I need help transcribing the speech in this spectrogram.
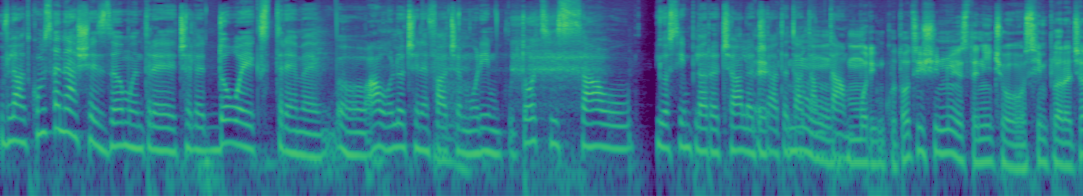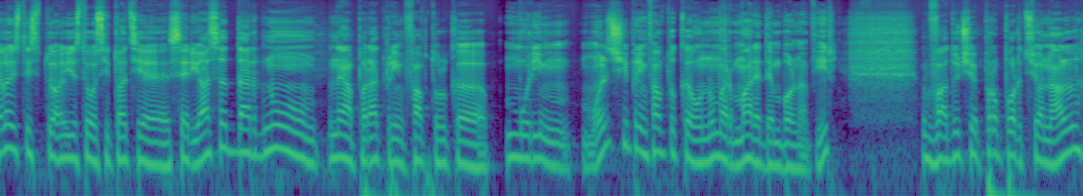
Vlad, cum să ne așezăm între cele două extreme? Uh, aolă, ce ne face, murim cu toții sau e o simplă răceală, ce atâta tam-tam? Nu murim cu toții și nu este nicio simplă răceală, este, este o situație serioasă, dar nu neapărat prin faptul că murim mulți și prin faptul că un număr mare de îmbolnăviri va duce proporțional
